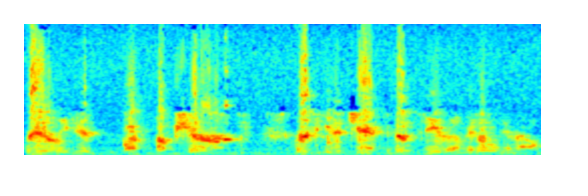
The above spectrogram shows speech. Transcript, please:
really just fucked up shows. Or if you get a chance to go see them, it'll you know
